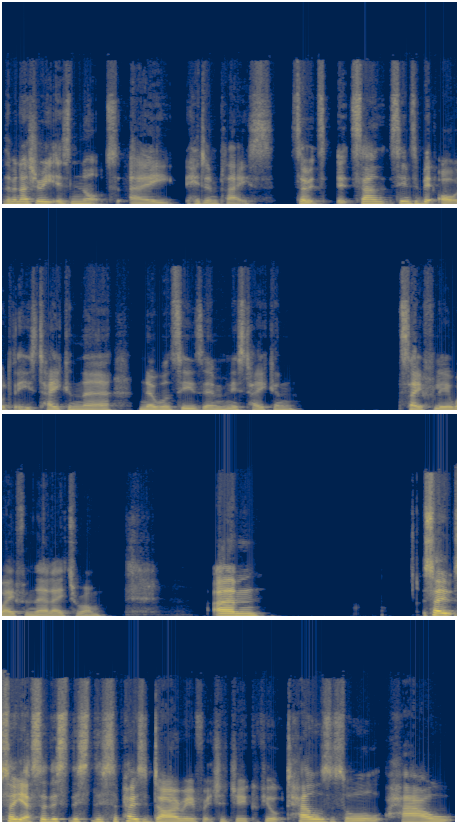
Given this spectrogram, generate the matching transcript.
the menagerie is not a hidden place. So it's it sounds seems a bit odd that he's taken there, no one sees him, and he's taken safely away from there later on. Um so so yeah, so this this this supposed diary of Richard Duke of York tells us all how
